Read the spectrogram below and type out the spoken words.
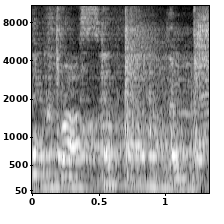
across it. The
